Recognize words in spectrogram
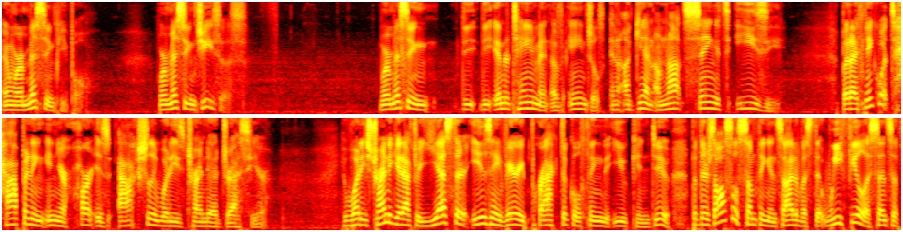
and we're missing people. We're missing Jesus. We're missing the, the entertainment of angels. And again, I'm not saying it's easy, but I think what's happening in your heart is actually what he's trying to address here. What he's trying to get after, yes, there is a very practical thing that you can do, but there's also something inside of us that we feel a sense of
